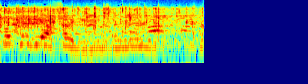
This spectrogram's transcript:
How could it be outside, man?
